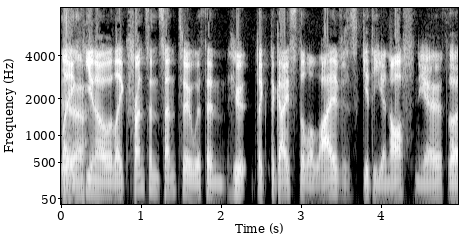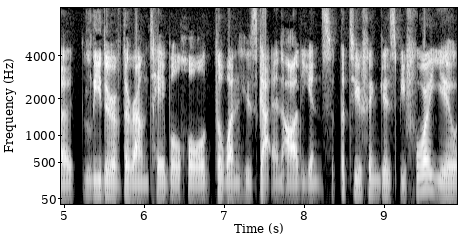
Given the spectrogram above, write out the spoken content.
like Yeah. you know, like front and center within who, like the guy still alive is Gideon Ofnir, the leader of the Round Table Hold, the one who's got an audience with the two fingers before you,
